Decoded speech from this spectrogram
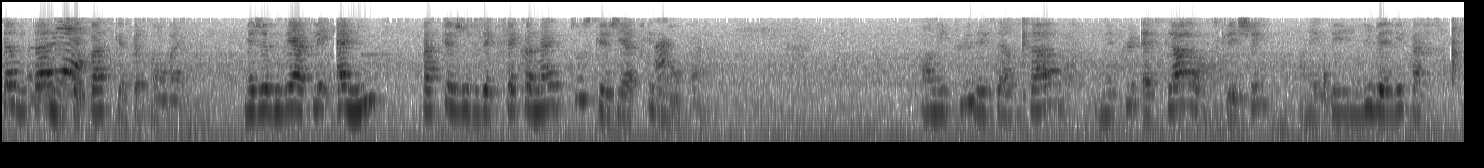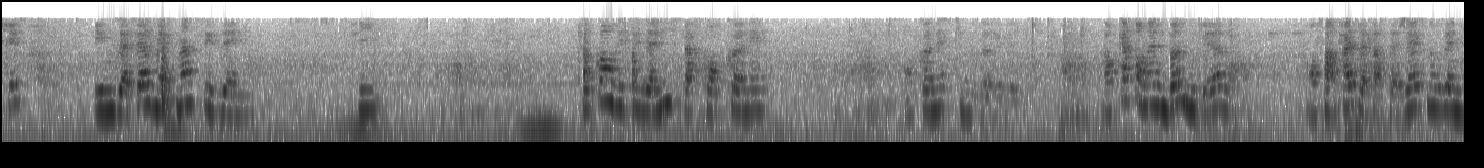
serviteur ne sait pas ce que fait son maître. Mais je vous ai appelé ami parce que je vous ai fait connaître tout ce que j'ai appris de mon Père. On n'est plus des serviteurs, on n'est plus esclaves du péché, on a été libérés par Christ et il nous appelle maintenant ses amis. Puis, pourquoi on est ses amis? C'est parce qu'on connaît. On connaît ce qu'il nous a révélé. Donc, quand on a une bonne nouvelle, on s'empresse de la partager avec nos amis.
